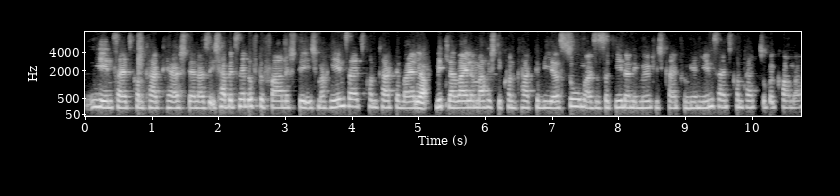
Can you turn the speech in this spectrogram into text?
Jenseitskontakt herstellen. Also ich habe jetzt nicht auf der Fahne stehe, ich mache Jenseitskontakte, weil ja. mittlerweile mache ich die Kontakte via Zoom. Also es hat jeder die Möglichkeit, von mir einen Jenseitskontakt zu bekommen.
